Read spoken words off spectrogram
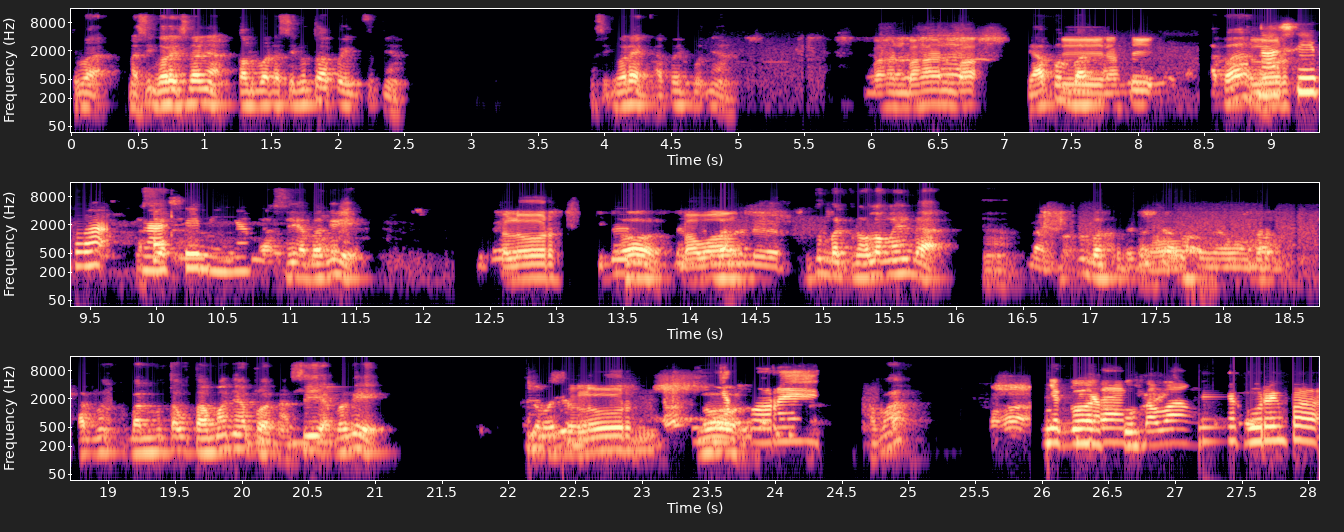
Coba nasi goreng sebenarnya. Kalau buat nasi goreng itu apa inputnya? Nasi goreng apa inputnya? Bahan-bahan Pak. Ya apa bahan? Nasi. Apa? Telur. Nasi Pak. Nasi minyak. Nasi apa lagi? Telur. Oh, bawang. Itu bahan penolong lain enggak? Nah, itu bahan penolong. Bahan utamanya apa? Nasi apa lagi? Telur. Minyak goreng. Apa? Minyak goreng, bawang. Minyak goreng Pak.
